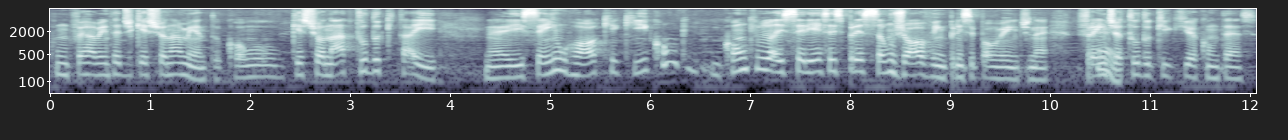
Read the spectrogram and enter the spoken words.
como ferramenta de questionamento, como questionar tudo que tá aí. Né? E sem o rock aqui, como que, como que seria essa expressão jovem, principalmente, né? Frente é. a tudo que, que acontece.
